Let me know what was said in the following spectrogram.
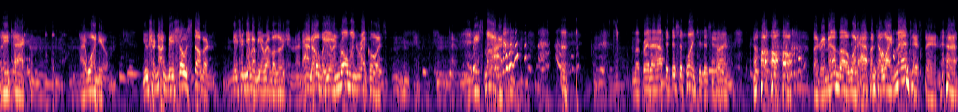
uh, uh, uh, uh, uh, uh, Lee Tak, I warn you. You should not be so stubborn. You should give up your revolution and hand over your enrollment records. Be smart. I'm afraid I have to disappoint you this time. but remember what happened to White Mantis then.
